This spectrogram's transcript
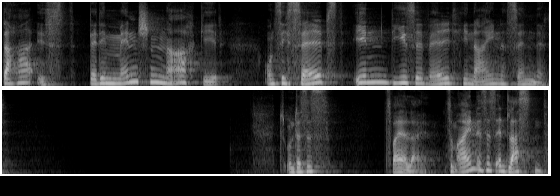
da ist, der dem Menschen nachgeht und sich selbst in diese Welt hinein sendet. Und das ist zweierlei. Zum einen ist es entlastend.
